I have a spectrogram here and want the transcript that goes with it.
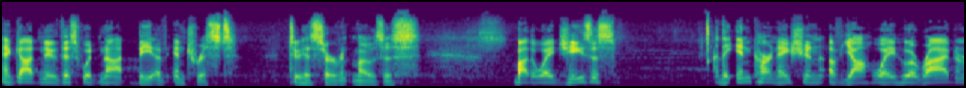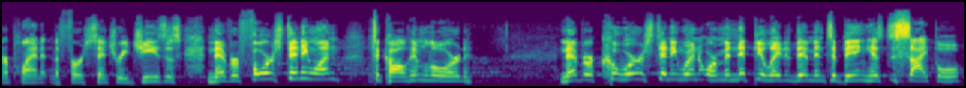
And God knew this would not be of interest to his servant Moses. By the way, Jesus the incarnation of Yahweh who arrived on our planet in the first century. Jesus never forced anyone to call him Lord, never coerced anyone or manipulated them into being his disciple.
